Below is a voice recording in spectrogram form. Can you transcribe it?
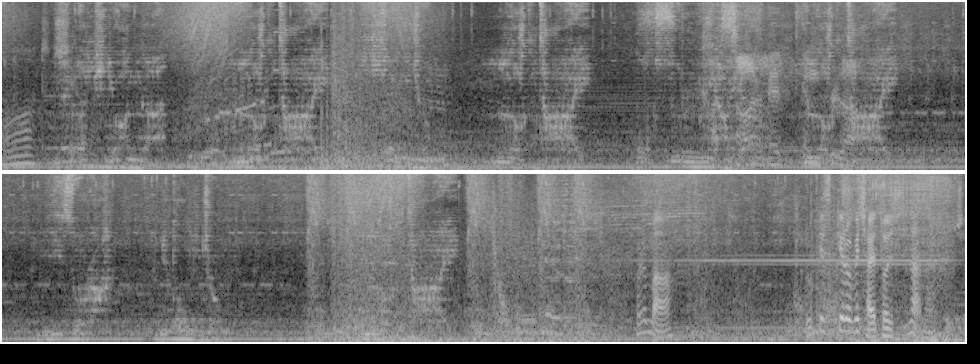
아, 또 지금. 설마. 이렇게 스케럽이 잘 터지진 않아 그렇지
